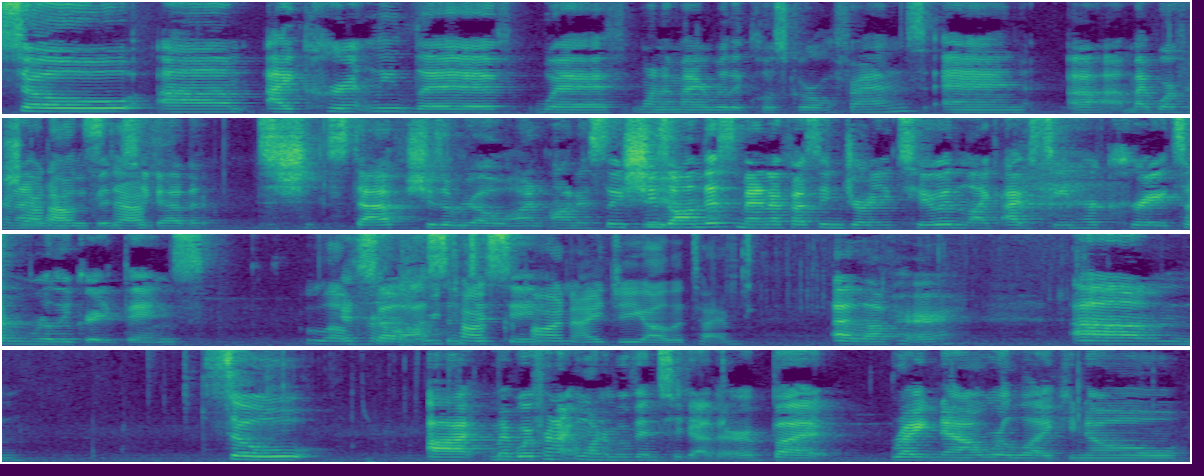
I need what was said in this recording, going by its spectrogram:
So um, I currently live with one of my really close girlfriends, and uh, my boyfriend Shout and I to Steph. together. Sh- Steph, she's a real one. Honestly, she's Yeah. on this manifesting journey too, and like I've seen her create some really great things. Love It's her. so awesome we to talk see. on IG all the time. I love her. Um, so I, my boyfriend and I want to move in together, but right now we're like, you know,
